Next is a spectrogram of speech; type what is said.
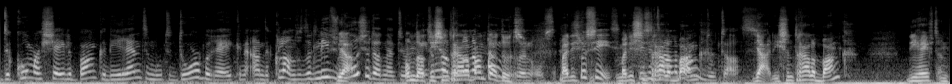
de commerciële banken die rente moeten doorberekenen aan de klant. Want het liefst Ja, doen ze dat natuurlijk omdat niet, die centrale bank dat doet. Maar die- Precies, maar die centrale bank- doet dat. Ja, die centrale bank die heeft een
